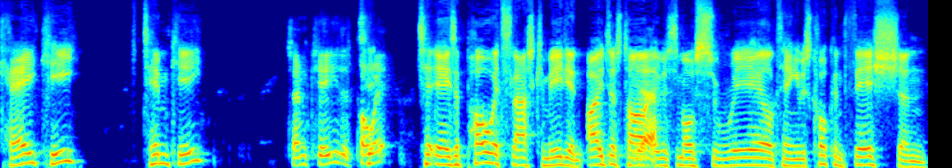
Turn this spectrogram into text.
K Key, Tim Key. Tim Key, the poet. T- he's a poet slash comedian. I just thought it was the most surreal thing. He was cooking fish and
